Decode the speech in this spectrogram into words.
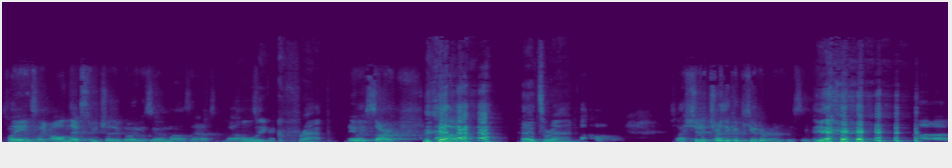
planes like all next to each other going a zillion miles an hour. Wow, Holy crap. Anyway, sorry. Uh, That's rad. so I should have turned the computer on. Yeah. Uh,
